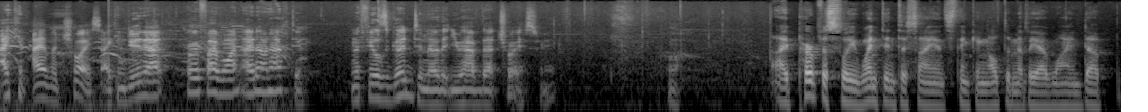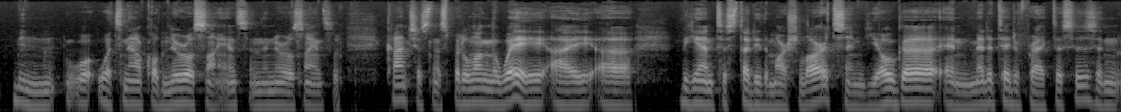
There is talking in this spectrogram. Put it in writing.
I can I have a choice. I can do that, or if I want, I don't have to. And it feels good to know that you have that choice, right? I purposely went into science thinking ultimately I wind up in what's now called neuroscience and the neuroscience of consciousness. But along the way, I uh, began to study the martial arts and yoga and meditative practices and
